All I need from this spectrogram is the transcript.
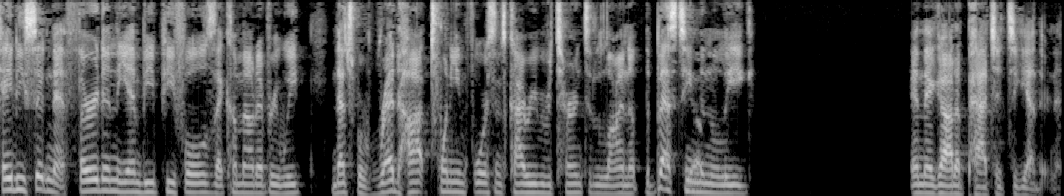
KD sitting at third in the MVP polls that come out every week. That's where red hot 20 and 4 since Kyrie returned to the lineup, the best team yep. in the league. And they got to patch it together now.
